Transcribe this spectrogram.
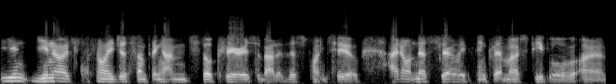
you you know it's definitely just something I'm still curious about at this point too. I don't necessarily think that most people uh,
